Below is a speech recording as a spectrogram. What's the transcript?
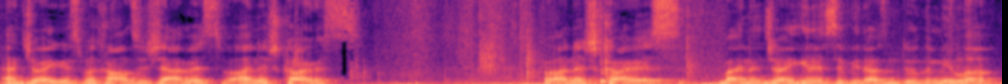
Androgus mechal Shabbos v'anish karis. V'anish karis by an androgynous if he doesn't do the mila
